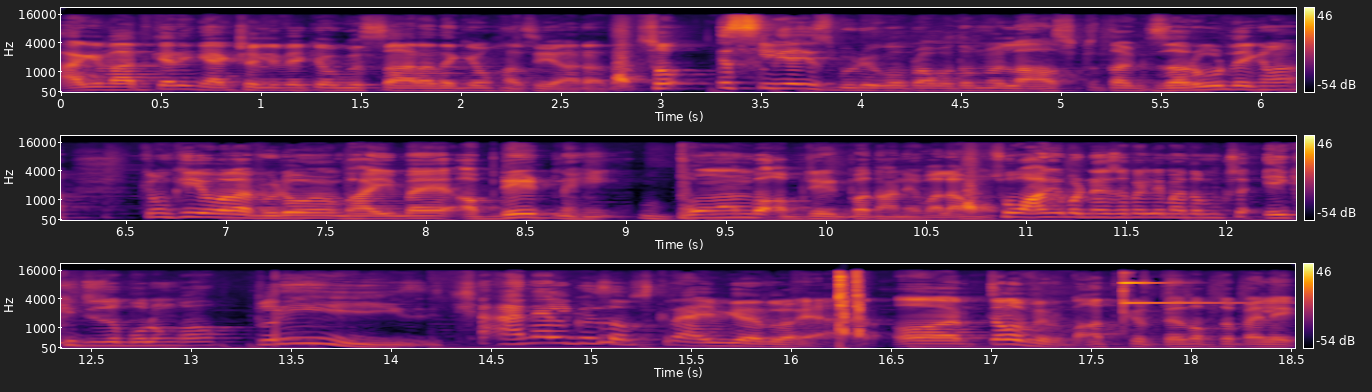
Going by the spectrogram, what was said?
आगे बात करेंगे एक्चुअली में क्यों गुस्सा आ रहा था क्यों हँसी आ रहा था। सो so, इसलिए इस वीडियो को प्रॉपर तुमने लास्ट तक ज़रूर देखना क्योंकि ये वाला वीडियो में भाई मैं अपडेट नहीं बॉम्ब अपडेट बताने वाला हूँ। सो so, आगे बढ़ने से पहले मैं तुम से एक ही चीज़ बोलूँगा प्लीज़ चैनल को सब्सक्राइब कर लो यार। और चलो फिर बात करते हैं सबसे पहले।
